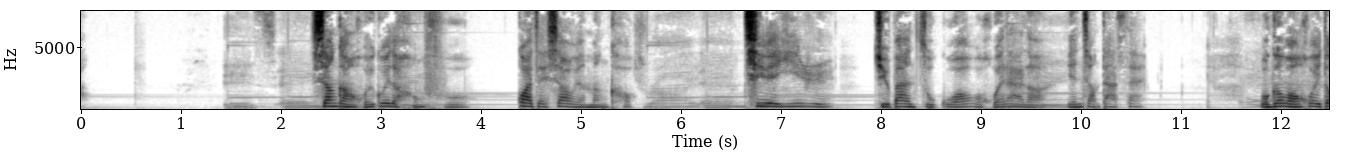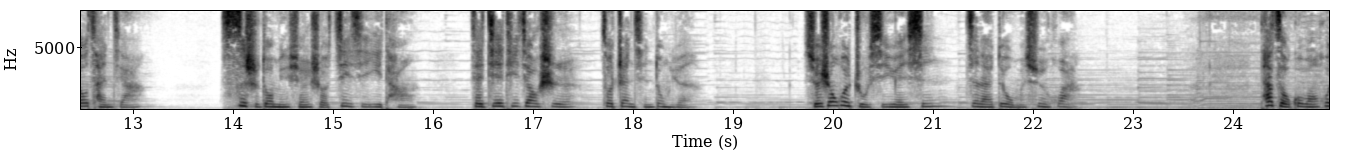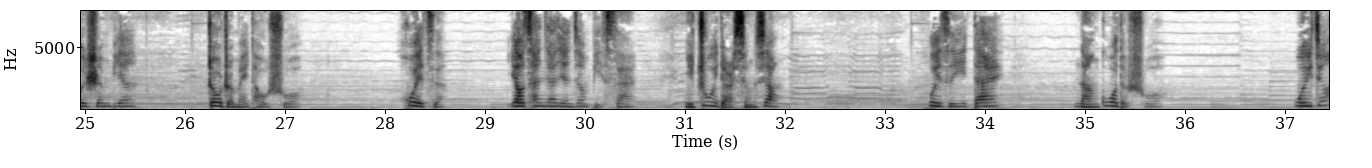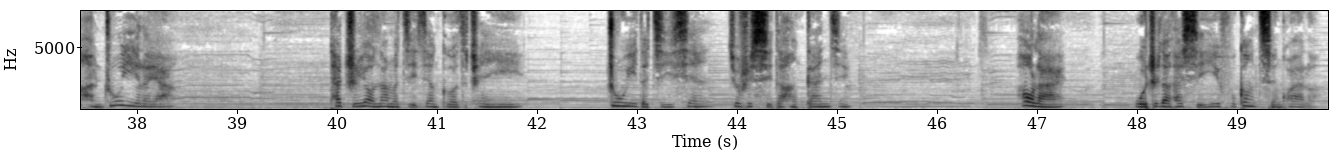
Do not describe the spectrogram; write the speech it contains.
香港回归的横幅挂在校园门口。七月一日举办“祖国，我回来了”演讲大赛，我跟王慧都参加。四十多名选手济济一堂，在阶梯教室做战前动员。学生会主席袁心进来对我们训话。他走过王慧身边。皱着眉头说：“惠子，要参加演讲比赛，你注意点形象。”惠子一呆，难过的说：“我已经很注意了呀。”她只有那么几件格子衬衣，注意的极限就是洗得很干净。后来，我知道她洗衣服更勤快了，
